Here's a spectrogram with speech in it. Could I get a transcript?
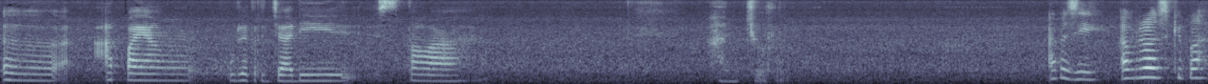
uh, apa yang udah terjadi setelah hancur apa sih? Apa skip lah.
